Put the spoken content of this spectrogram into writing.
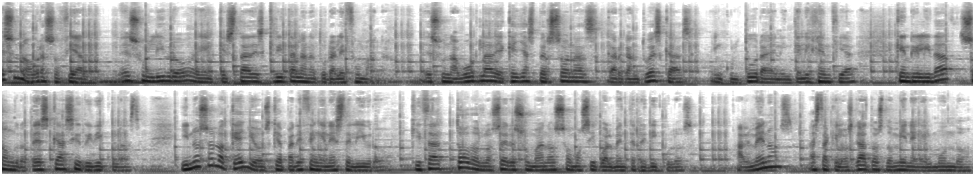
Es una obra social, es un libro en el que está descrita la naturaleza humana. Es una burla de aquellas personas gargantuescas en cultura, en inteligencia, que en realidad son grotescas y ridículas. Y no solo aquellos que aparecen en este libro, quizá todos los seres humanos somos igualmente ridículos, al menos hasta que los gatos dominen el mundo.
